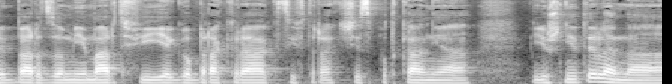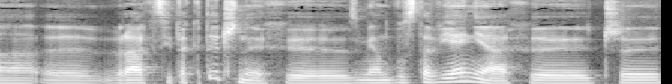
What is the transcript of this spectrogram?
Y, bardzo mnie martwi jego brak reakcji w trakcie spotkania już nie tyle na reakcji taktycznych, zmian w ustawieniach czy,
